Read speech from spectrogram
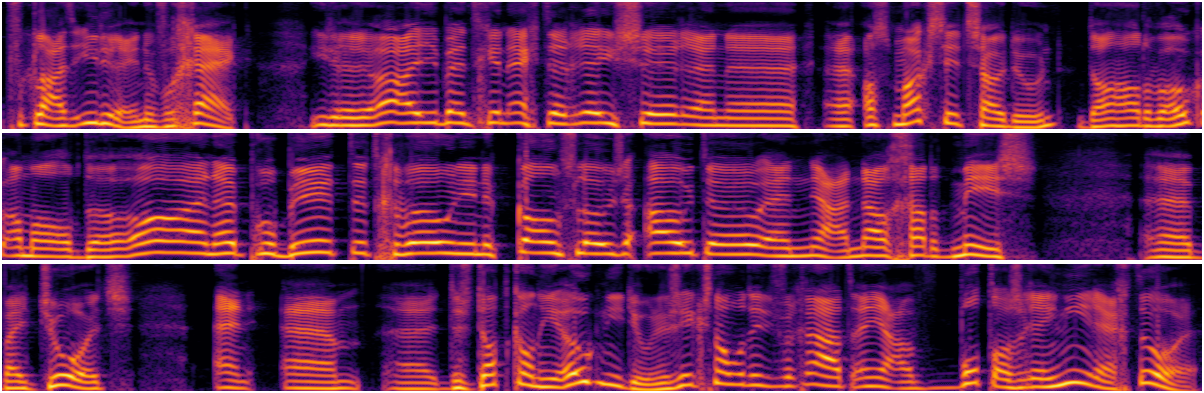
verklaart iedereen hem voor gek. Iedereen, ah, je bent geen echte racer. En eh, eh, als Max dit zou doen, dan hadden we ook allemaal op de... Oh, en hij probeert het gewoon in een kansloze auto. En ja, nou gaat het mis eh, bij George. En ehm, eh, dus dat kan hij ook niet doen. Dus ik snap wat dit vergaat. En ja, Bottas reed niet rechtdoor.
